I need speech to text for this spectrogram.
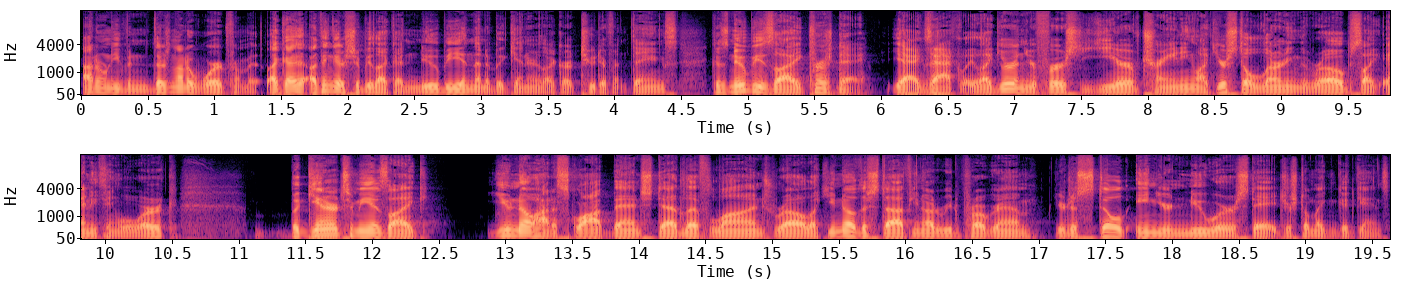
I don't even there's not a word from it. Like I, I think there should be like a newbie and then a beginner, like are two different things. Because newbie is like first day. Yeah, exactly. Like you're in your first year of training, like you're still learning the ropes, like anything will work. Beginner to me is like you know how to squat, bench, deadlift, lunge, row. Like you know the stuff, you know how to read a program. You're just still in your newer stage. You're still making good gains.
